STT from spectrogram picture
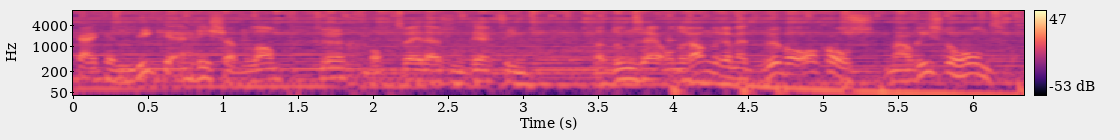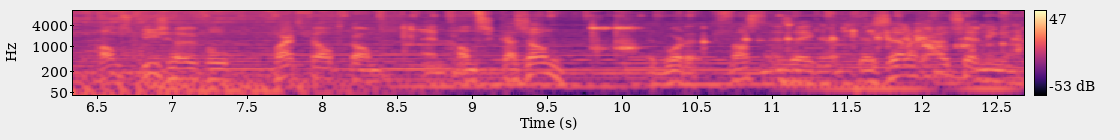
kijken Lieke en Richard Lamp terug op 2013. Dat doen zij onder andere met Wubbe Okkels, Maurice de Hond... Hans Biesheuvel, Bart Veldkamp en Hans Kazan. Het worden vast en zeker gezellige uitzendingen.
